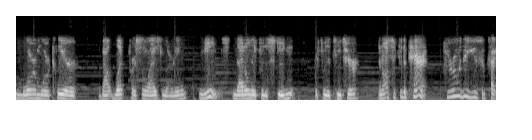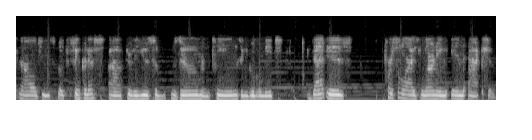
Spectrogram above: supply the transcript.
more and more clear about what personalized learning means, not only for the student, but for the teacher and also for the parent. Through the use of technologies, both synchronous, uh, through the use of Zoom and Teams and Google Meets, that is personalized learning in action.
